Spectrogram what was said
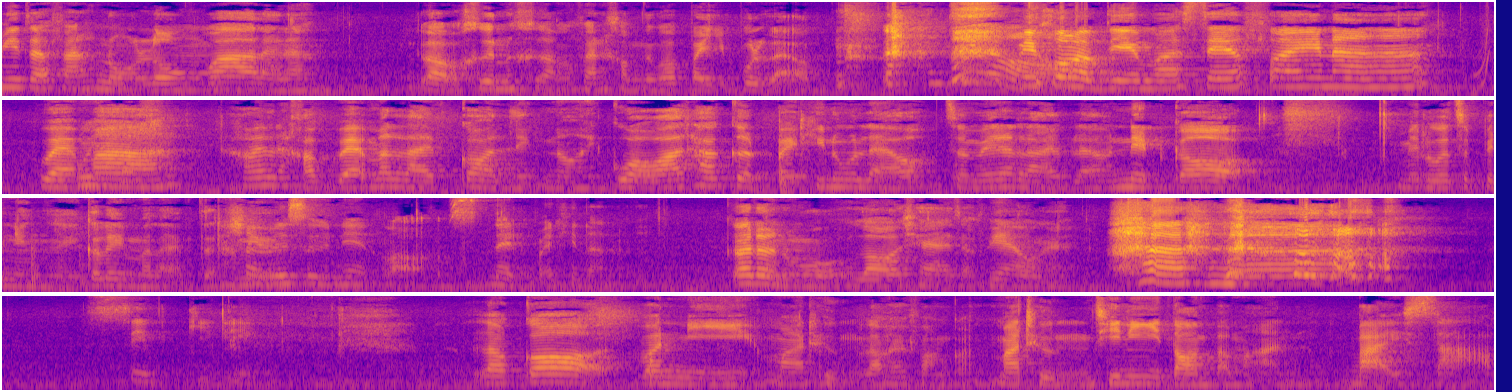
มีแต่แฟนหนูลงว่าอะไรนะแบบขึ้นเครื่องแฟนคำนึกว่าไปญี่ปุ่นแล้ว มีคนแบบดีมาเซฟไฟนะ แวะมาเขาเรียกอะไรครับแวะมาไลฟ์ก่อนเล็กน้อย กลัวว่าถ้าเกิดไปที่นู่นแล้ว จะไม่ได้ไลฟ์แล้ว เน็ตก็ ไม่รู้ว่าจะเป็นยังไงก็เลยมาไลฟ์แต่ถ้าใช้ไม่ไปซื้อเน็ตเหรอ เน็ตไปที่นั่นก็เดี๋ยวหนูรอแชร์จากพี่แอลไง สิบกิกเองแล้วก็วันนี้มาถึงเล่าให้ฟังก่อน มาถึงที่นี่ตอนประมาณบ่ายสาม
